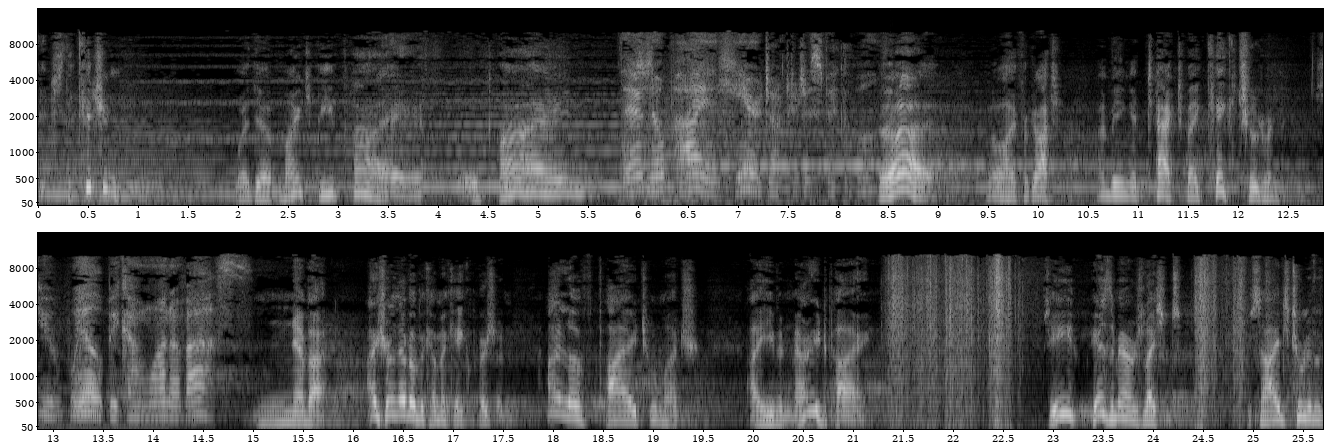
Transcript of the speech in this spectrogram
it's the kitchen. Where there might be pie. Oh, pie. There's no pie in here, Dr. Despicable. Ah! Oh, I forgot. I'm being attacked by cake children. You will become one of us. Never. I shall never become a cake person. I love pie too much. I even married pie. See, here's the marriage license. Besides, two little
